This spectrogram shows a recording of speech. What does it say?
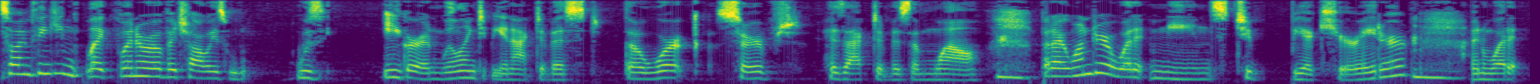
So I'm thinking, like, Wojnarowicz always w- was eager and willing to be an activist. The work served his activism well. Mm-hmm. But I wonder what it means to be a curator mm-hmm. and what it,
